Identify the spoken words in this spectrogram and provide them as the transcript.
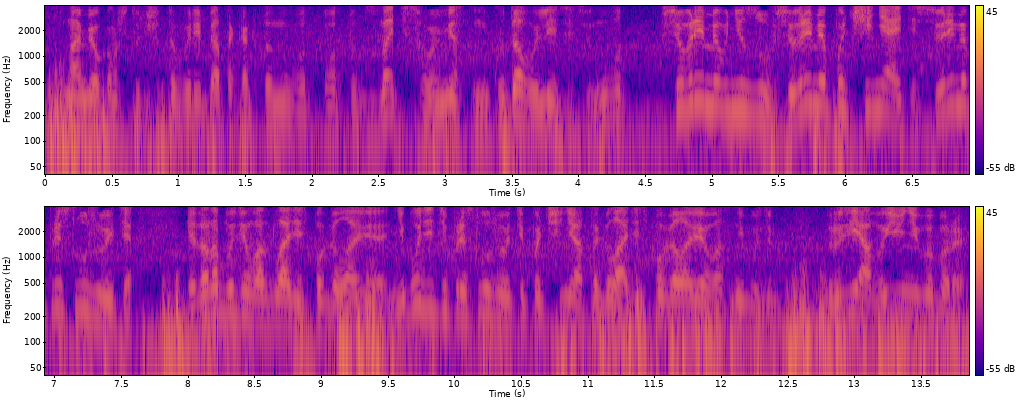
с намеком, что что-то вы, ребята, как-то, ну вот, вот, вот знаете свое место, ну куда вы лезете? Ну вот все время внизу, все время подчиняйтесь, все время прислуживайте, и тогда будем вас гладить по голове. Не будете прислуживать и подчиняться, гладить по голове вас не будем. Друзья, в июне выборы.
